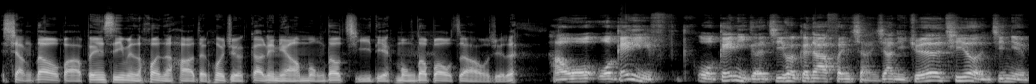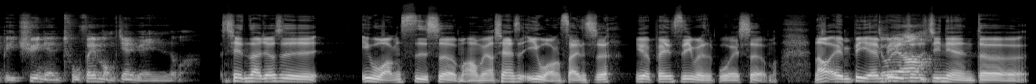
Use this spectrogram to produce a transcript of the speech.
想到把 Ben Simmons 换成哈登，会觉得干你娘猛到极点，猛到爆炸。我觉得。好，我我给你，我给你个机会跟大家分享一下，你觉得七六人今年比去年突飞猛进的原因是什么？现在就是。一王四射嘛，没有，现在是一王三射，因为 Ben Simmons 不会射嘛。然后 M B M B 就是今年的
